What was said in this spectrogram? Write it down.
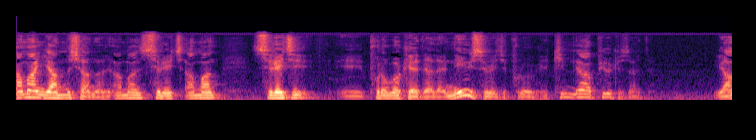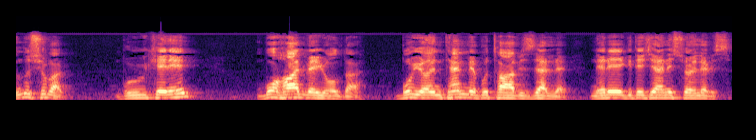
aman yanlış anlar, aman süreç, aman süreci e, provoke ederler. Neymiş süreci provoke? Kim ne yapıyor ki zaten? Yalnız şu var. Bu ülkenin bu hal ve yolda, bu yöntem ve bu tavizlerle nereye gideceğini söyleriz.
